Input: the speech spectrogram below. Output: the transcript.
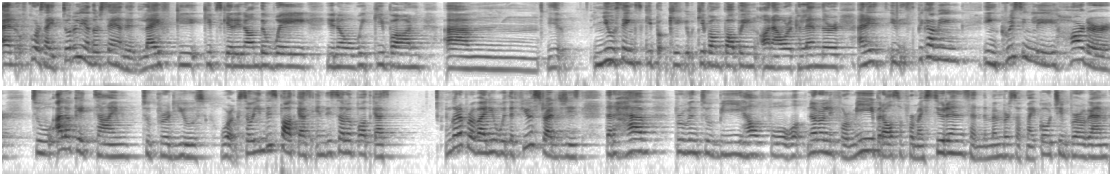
and of course, I totally understand it. Life ke- keeps getting on the way. You know, we keep on. Um, you know, new things keep, keep keep on popping on our calendar, and it, it's becoming increasingly harder to allocate time to produce work. So, in this podcast, in this solo podcast, I'm going to provide you with a few strategies that have proven to be helpful not only for me, but also for my students and the members of my coaching program.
